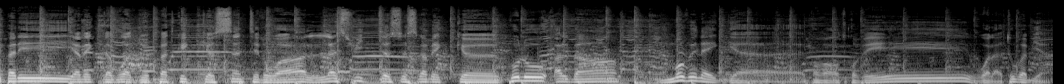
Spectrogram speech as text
Palais avec la voix de Patrick Saint-Éloi. La suite, ce sera avec euh, Polo Albin, Mauveneg, euh, qu'on va retrouver. Voilà, tout va bien.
